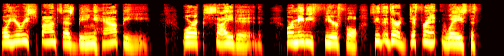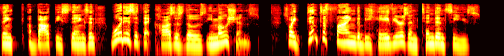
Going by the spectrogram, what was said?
or your response as being happy or excited or maybe fearful? See, there are different ways to think about these things. And what is it that causes those emotions? So identifying the behaviors and tendencies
